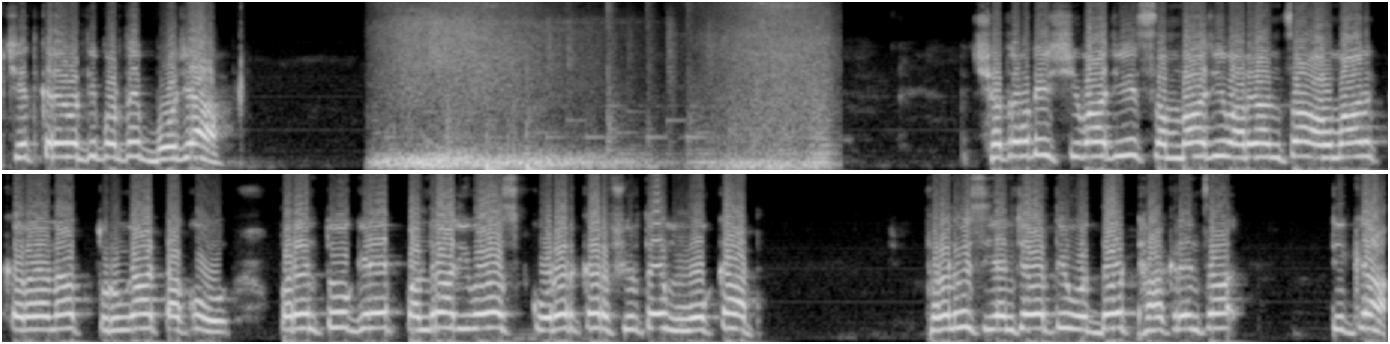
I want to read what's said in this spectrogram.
शेतकऱ्यांवरती पडतोय बोजा. छत्रपती शिवाजी संभाजी महाराजांचा अवमान करण्यात तुरुंगात टाकू परंतु गेले पंधरा दिवस कोरडकर फिरतोय मोकाट. फडणवीस यांच्यावरती उद्धव ठाकरेंचा टीका.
